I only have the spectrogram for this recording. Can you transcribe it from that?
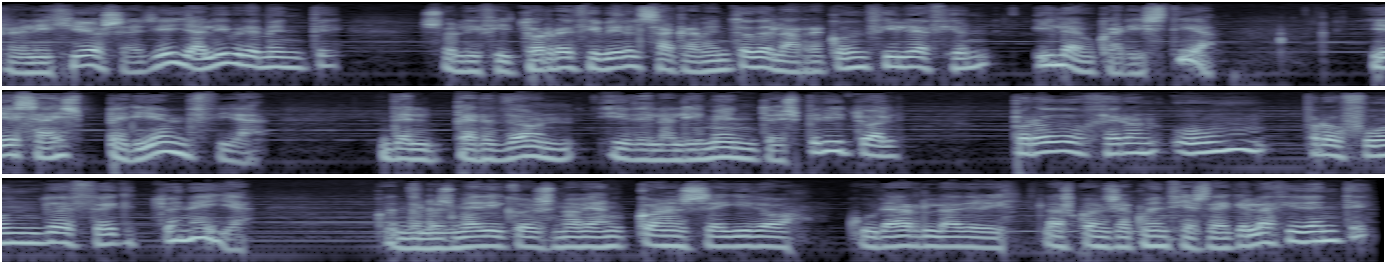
religiosas y ella libremente solicitó recibir el sacramento de la reconciliación y la Eucaristía. Y esa experiencia del perdón y del alimento espiritual produjeron un profundo efecto en ella. Cuando los médicos no habían conseguido curarla de las consecuencias de aquel accidente,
